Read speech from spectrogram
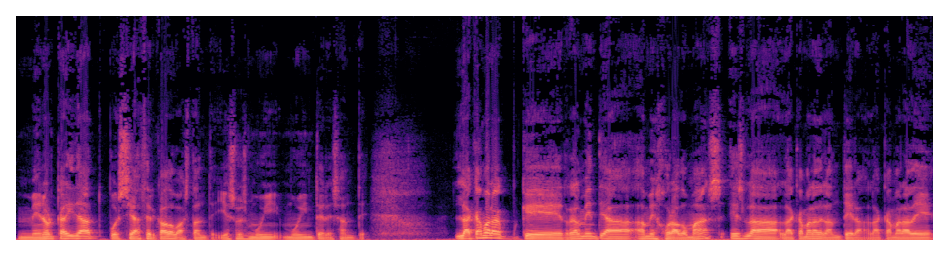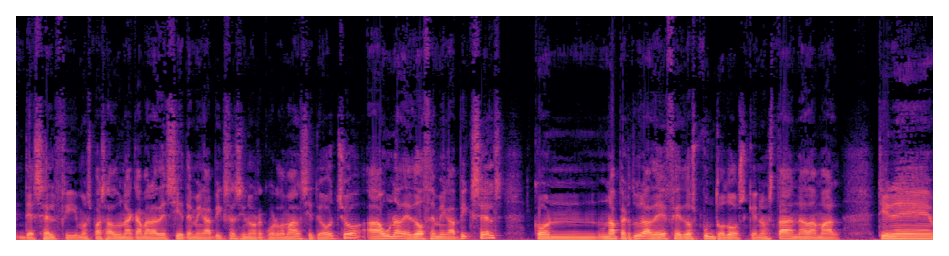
menor calidad pues se ha acercado bastante y eso es muy muy interesante la cámara que realmente ha, mejorado más es la, cámara delantera, la cámara de, selfie. Hemos pasado de una cámara de 7 megapíxeles, si no recuerdo mal, 7-8, a una de 12 megapíxeles con una apertura de f2.2, que no está nada mal. Tiene,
